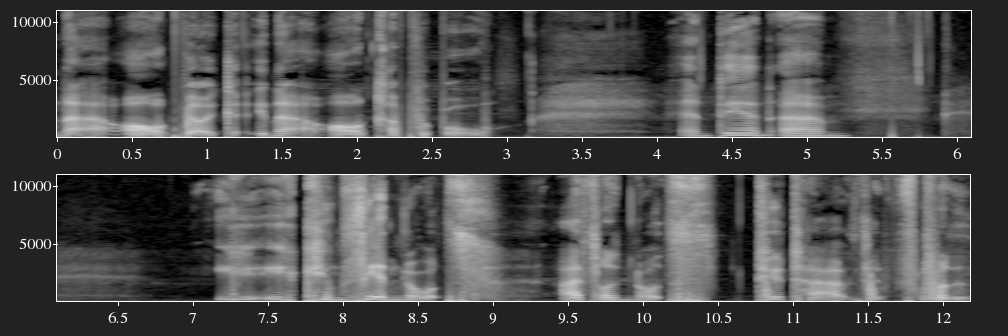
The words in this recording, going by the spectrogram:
not at all very, not at all comfortable. And then um, you you can see notes. I saw notes two times for the,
